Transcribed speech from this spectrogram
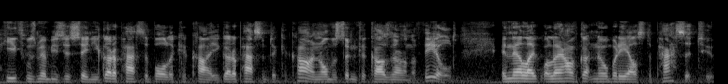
Heath was maybe just saying, "You got to pass the ball to Kaká. You got to pass him to Kaká," and all of a sudden Kaká's not on the field, and they're like, "Well, now I've got nobody else to pass it to."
